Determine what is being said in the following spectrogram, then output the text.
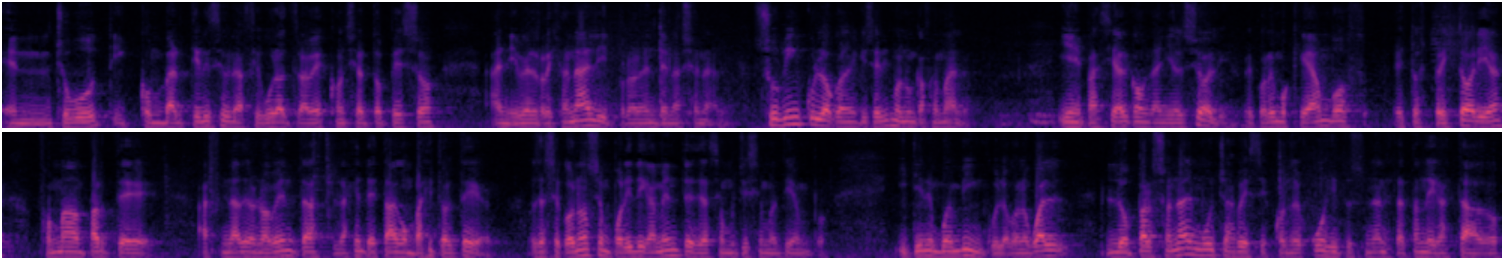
en Chubut y convertirse en una figura otra vez con cierto peso a nivel regional y probablemente nacional. Su vínculo con el kirchnerismo nunca fue malo, y en especial con Daniel Scioli. Recordemos que ambos, esto es prehistoria, formaban parte al final de los 90, la gente estaba con Palito Ortega. O sea, se conocen políticamente desde hace muchísimo tiempo y tienen buen vínculo, con lo cual lo personal muchas veces cuando el juego institucional está tan desgastado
